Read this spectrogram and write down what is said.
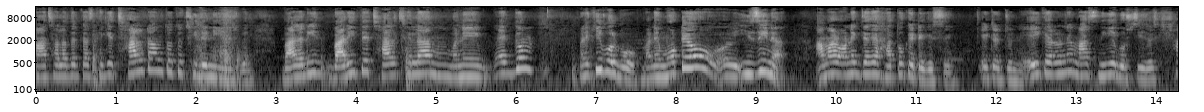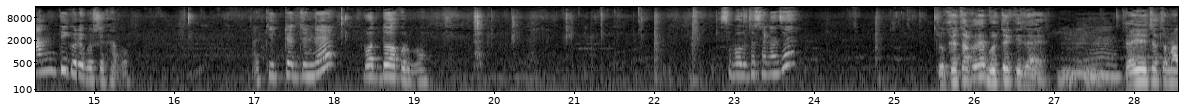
মাছ আলাদের কাছ থেকে ছালটা অন্তত ছিলে নিয়ে আসবেন। বাড়ির বাড়িতে ছাল ছেলা মানে একদম মানে কি বলব মানে মোটেও ইজি না। আমার অনেক জায়গায় হাতও কেটে গেছে এটার জন্য। এই কারণে মাছ নিয়ে বসছি শান্তি করে বসে খাব। আর কিপটার জন্য বদোয়া করব। বলতেছে না যে? চোখে থাকলে ভূতে কি যায়। তাই হচ্ছে তোমার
